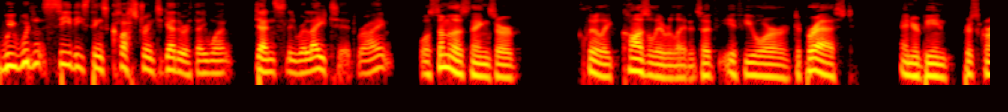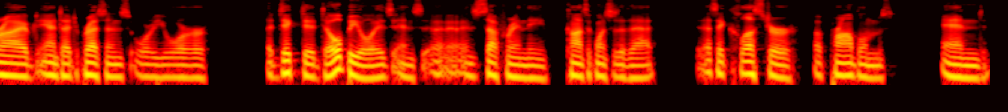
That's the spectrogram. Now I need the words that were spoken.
we wouldn't see these things clustering together if they weren't densely related, right? Well, some of those things are clearly causally related. So if, if you're depressed and you're being prescribed antidepressants or you're addicted to opioids and, uh, and suffering the consequences of that, that's a cluster of problems and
